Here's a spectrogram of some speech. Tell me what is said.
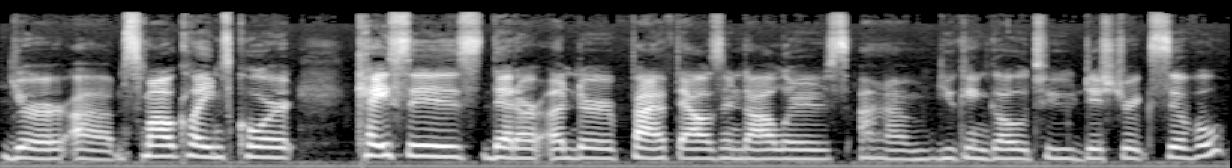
your um, small claims court cases that are under five thousand dollars. Um, you can go to district civil.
